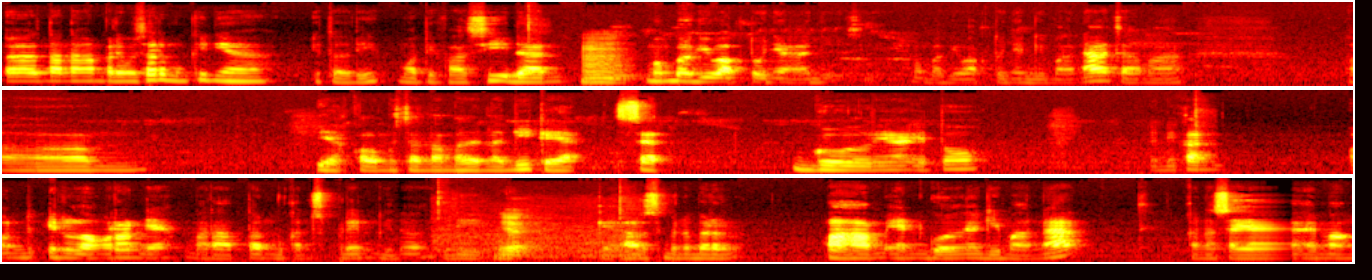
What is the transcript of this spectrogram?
uh, tantangan paling besar mungkin ya itu tadi motivasi dan Hmm. membagi waktunya aja sih membagi waktunya gimana sama um, ya kalau misalnya tambahin lagi kayak set goalnya itu ini kan on in long run ya maraton bukan sprint gitu jadi Ya. kayak harus benar-benar paham end goalnya gimana karena saya emang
